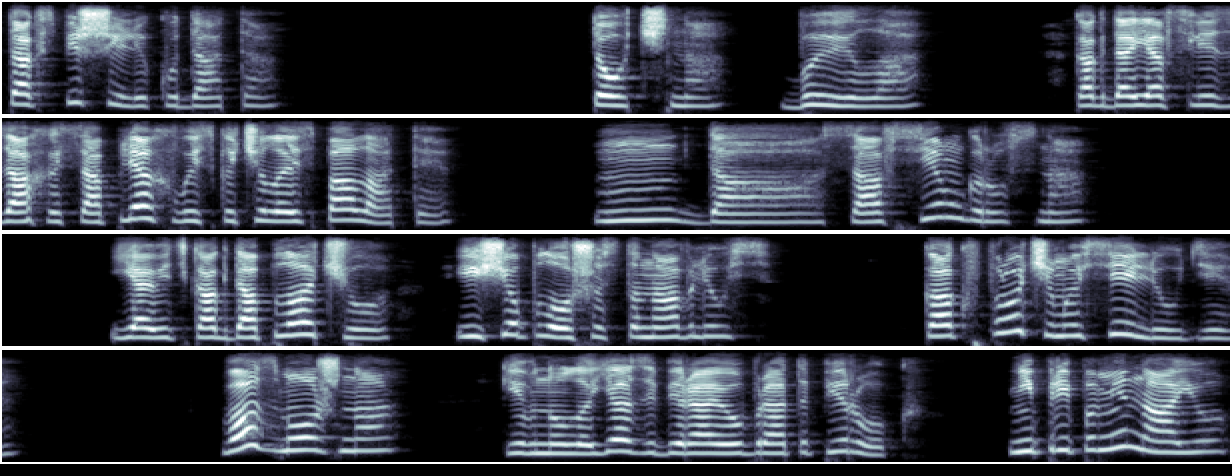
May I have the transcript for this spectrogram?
так спешили куда-то. Точно, было, когда я в слезах и соплях выскочила из палаты. М-да, совсем грустно. Я ведь когда плачу, еще плоше становлюсь, как, впрочем, и все люди. Возможно, кивнула я, забирая у брата пирог. Не припоминаю.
